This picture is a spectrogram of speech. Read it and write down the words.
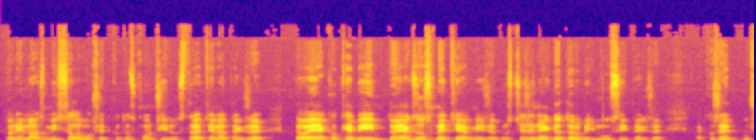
to nemá zmysel, lebo všetko to skončí dostratená. Takže to je ako keby, to je jak so smetiarmi, že proste, že niekto to robiť musí. Takže akože už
